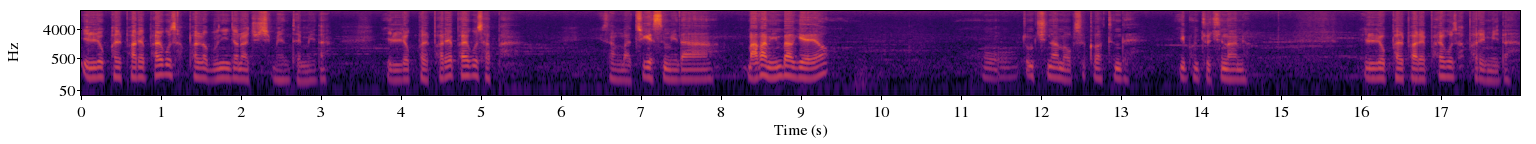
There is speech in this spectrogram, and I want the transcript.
1688-8948로 문의 전화 주시면 됩니다. 1688-8948 이상 마치겠습니다. 마감 임박이에요. 어, 좀 지나면 없을 것 같은데 이번 주 지나면 1688-8948입니다.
